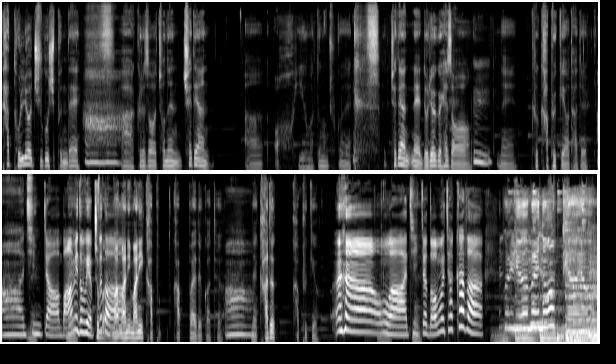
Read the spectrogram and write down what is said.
다 돌려주고 싶은데 아. 아 그래서 저는 최대한 아, 어, 이 음악도 너무 좋고 네. 최대한 네 노력을 해서 음. 네 그 갚을게요 다들. 아 진짜 마음이 네. 너무 좀 예쁘다. 마, 많이 많이 갚 갚아야 될 것 같아요. 아. 네 가득 갚을게요. 와 네. 진짜 너무 착하다. 볼륨을 높여요.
